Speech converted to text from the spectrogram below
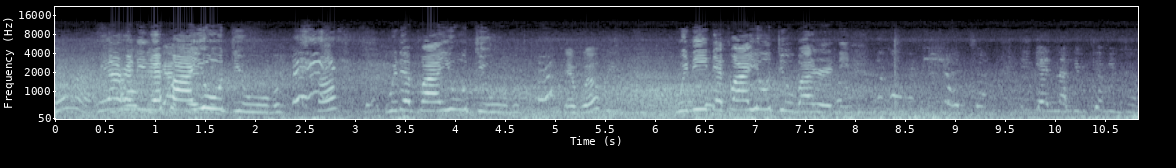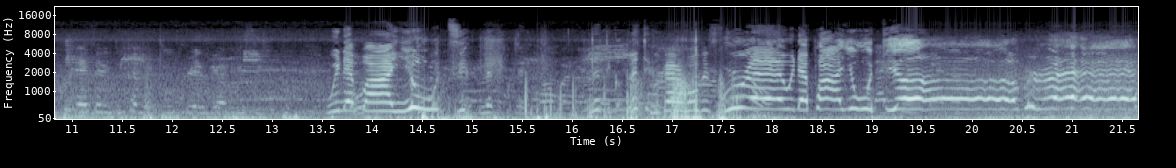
Yeah. We already there on YouTube. Huh? We there on YouTube. It will be. We need there on YouTube already. We there on YouTube. Let, it go, let it You go. gotta hold. Hooray, we there on YouTube. Hooray.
